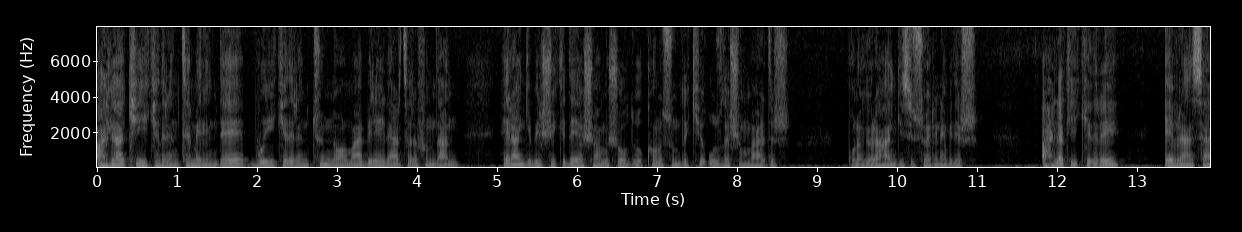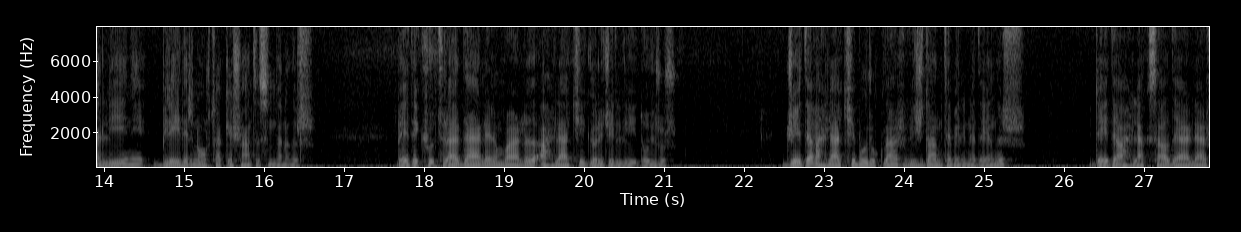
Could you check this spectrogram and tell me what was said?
Ahlaki ilkelerin temelinde bu ilkelerin tüm normal bireyler tarafından herhangi bir şekilde yaşanmış olduğu konusundaki uzlaşım vardır. Buna göre hangisi söylenebilir? Ahlak ilkeleri evrenselliğini bireylerin ortak yaşantısından alır. B'de kültürel değerlerin varlığı ahlaki göreceliliği doyurur. C'de ahlaki buyruklar vicdan temeline dayanır. D'de ahlaksal değerler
